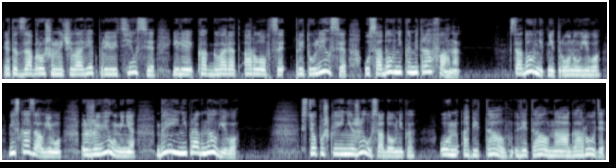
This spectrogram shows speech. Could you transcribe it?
этот заброшенный человек приютился, или, как говорят орловцы, притулился у садовника Митрофана. Садовник не тронул его, не сказал ему «живи у меня», да и не прогнал его. Степушка и не жил у садовника, он обитал, витал на огороде.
